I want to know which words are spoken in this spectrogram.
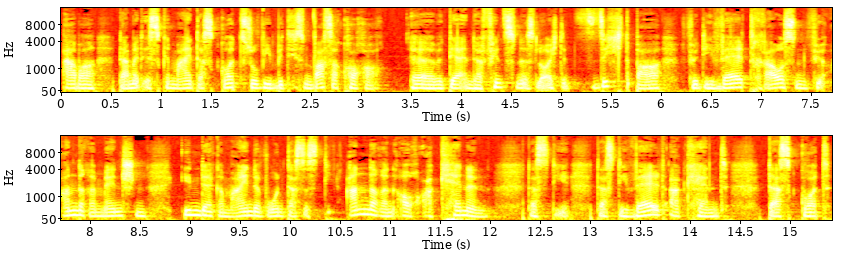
Aber damit ist gemeint, dass Gott so wie mit diesem Wasserkocher, äh, der in der Finsternis leuchtet, sichtbar für die Welt draußen, für andere Menschen in der Gemeinde wohnt, dass es die anderen auch erkennen, dass die, dass die Welt erkennt, dass Gott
